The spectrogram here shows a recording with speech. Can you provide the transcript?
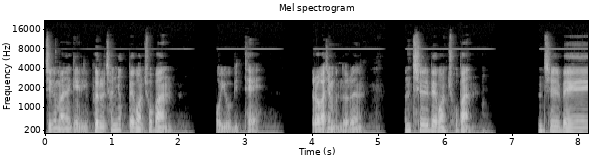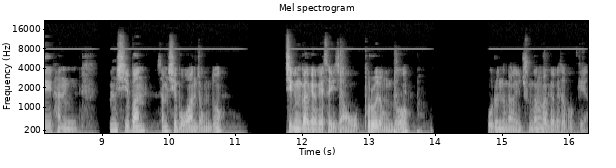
지금 만약에 리플을 1600원 초반 뭐 요 밑에 들어가신 분들은 1700원 초반 1700 한 30원 35원 정도 지금 가격에서 이제 한 5% 정도 오르는 가격 중간 가격에서 볼게요.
